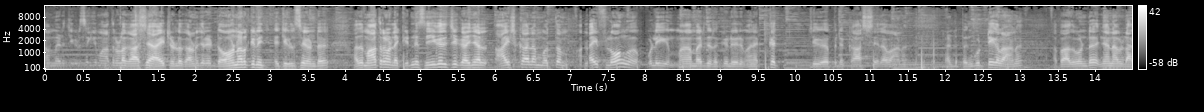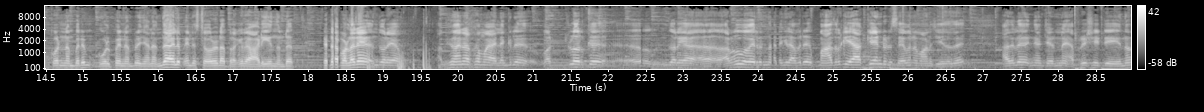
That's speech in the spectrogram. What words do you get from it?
അമ്മയുടെ ചികിത്സയ്ക്ക് മാത്രമുള്ള കാശേ ആയിട്ടുള്ളൂ. കാരണം വെച്ചാൽ ഡോണർക്കിന് ചികിത്സയുണ്ട്. അത് മാത്രമല്ല കിഡ്നി സ്വീകരിച്ച് കഴിഞ്ഞാൽ ആയുഷ്കാലം മൊത്തം ലൈഫ് ലോങ് പുള്ളി മരുന്നെടുക്കേണ്ടി മരുന്ന് എടുക്കേണ്ടി വരും. അതിനൊക്കെ പിന്നെ കാശ് ചിലവാണ്. രണ്ട് പെൺകുട്ടികളാണ്. അപ്പോൾ അതുകൊണ്ട് ഞാൻ അവരുടെ അക്കൗണ്ട് നമ്പരും ഗൂഗിൾ പേ നമ്പറും ഞാൻ എന്തായാലും എന്റെ സ്റ്റോറിയുടെ പ്രകടനം ആഡ് ചെയ്യുന്നുണ്ട്. ചേട്ടാ വളരെ എന്താ പറയുക അഭിമാനാർഹമായ അല്ലെങ്കിൽ മറ്റുള്ളവർക്ക് എന്താ പറയുക അറിവ് പകരുന്ന അല്ലെങ്കിൽ അവർ മാതൃകയാക്കേണ്ട ഒരു സേവനമാണ് ചെയ്തത്. അതിൽ ഞാൻ ചേട്ടനെ അപ്രീഷിയേറ്റ് ചെയ്യുന്നു.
